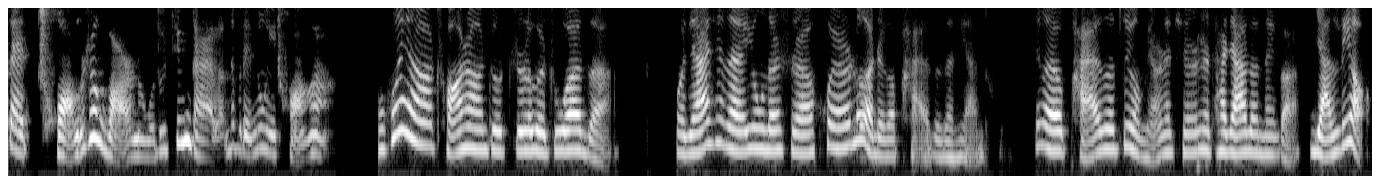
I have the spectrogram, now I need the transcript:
在床上玩呢，我都惊呆了，那不得弄一床啊？不会啊，床上就支了个桌子。我家现在用的是惠而乐这个牌子的粘土，那个牌子最有名的其实是他家的那个颜料，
